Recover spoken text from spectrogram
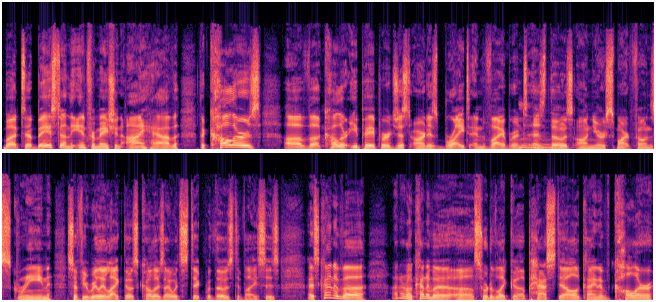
But uh, based on the information I have, the colors of uh, color e paper just aren't as bright and vibrant mm as mm-hmm. those on your smartphone screen. So, if you really like those colors, I would stick with those devices. It's kind of a, I don't know, kind of a, a sort of like a pastel kind of color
